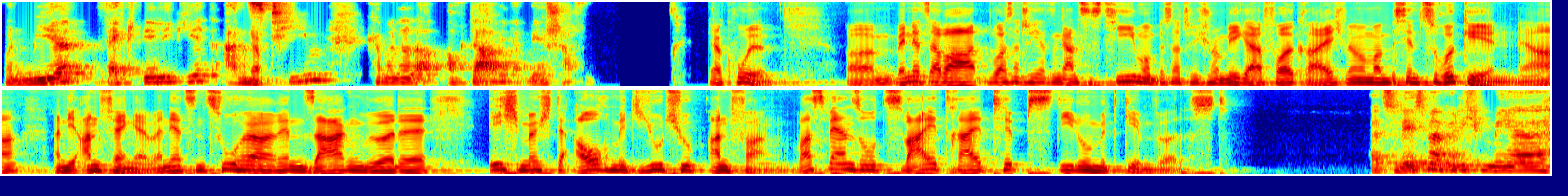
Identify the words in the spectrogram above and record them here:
von mir wegdelegiert ans ja. Team kann man dann auch da wieder mehr schaffen. Ja, cool. Ähm, wenn jetzt aber, du hast natürlich jetzt ein ganzes Team und bist natürlich schon mega erfolgreich, wenn wir mal ein bisschen zurückgehen, ja, an die Anfänge. Wenn jetzt eine Zuhörerin sagen würde, ich möchte auch mit YouTube anfangen, was wären so zwei, drei Tipps, die du mitgeben würdest? Also zunächst mal würde ich mir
